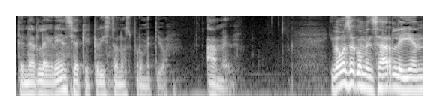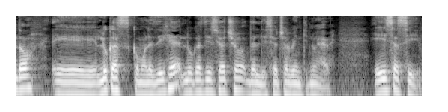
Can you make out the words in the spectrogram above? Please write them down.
tener la herencia que Cristo nos prometió. Amén. Y vamos a comenzar leyendo eh, Lucas, como les dije, Lucas 18 del 18 al 29. Y dice así,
